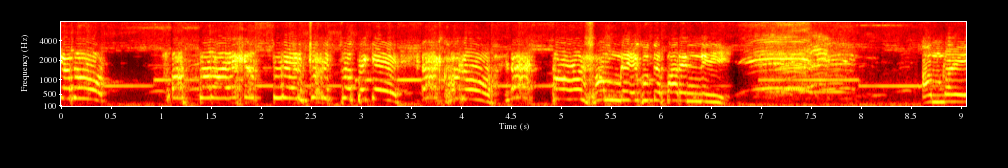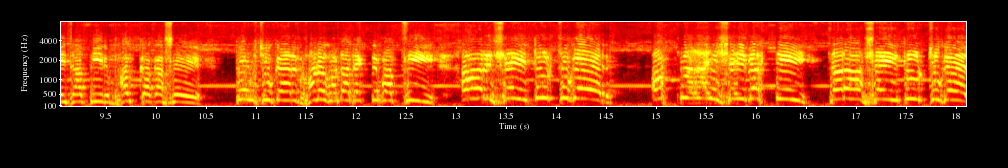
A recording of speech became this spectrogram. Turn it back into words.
কেমন। আপনারা একাত্তরের চরিত্র থেকে এখনও এক পাও সামনে এগুতে পারেননি। আমরা এই জাতির ভাগ্যাকাশে দুর্যোগের ঘন ঘটা দেখতে পাচ্ছি, আর সেই দুর্যোগের আপনারাই সেই ব্যক্তি যারা সেই দুর্যোগের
